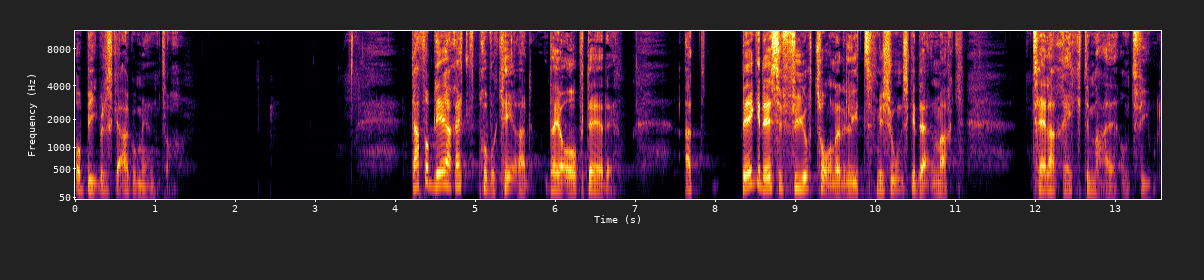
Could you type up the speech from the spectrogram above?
og bibelske argumenter. Derfor blev jeg ret provokeret, da jeg opdagede, at begge disse fyrtårne, det lidt missionske Danmark, taler rigtig meget om tvivl.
